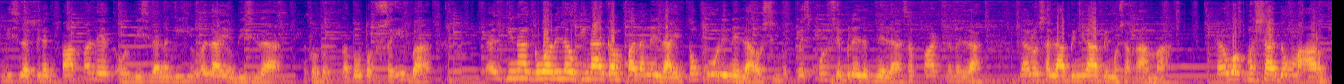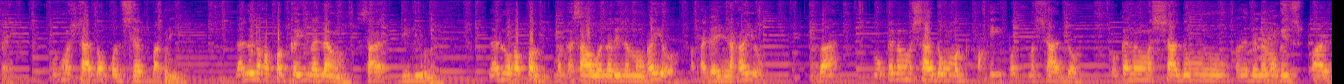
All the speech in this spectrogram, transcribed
hindi sila pinagpapalit o hindi sila naghihiwalay o hindi sila natutok, natutok sa iba dahil ginagawa nila o ginagampanan nila yung tungkulin nila o responsibilidad nila sa partner nila lalo sa labing-labing mo sa kama kaya huwag masyadong maarte. Huwag masyadong conservative. Lalo na kapag kayo na lang sa dilim. Lalo na kapag mag-asawa na rin naman kayo patagal na kayo diba? huwag ka nang masyadong magpakipot masyado. Huwag ka nang masyadong talaga namang kayo spark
